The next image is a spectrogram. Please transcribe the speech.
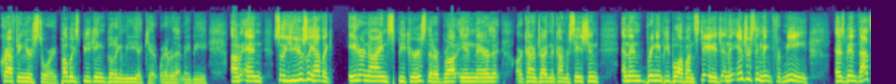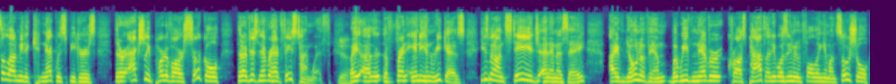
crafting your story public speaking building a media kit whatever that may be. Um, and so you usually have like eight or nine speakers that are brought in there that are kind of driving the conversation and then bringing people up on stage. And the interesting thing for me has been that's allowed me to connect with speakers that are actually part of our circle that I've just never had FaceTime with. Yeah. Right. Uh, the friend Andy Henriquez, he's been on stage at NSA. I've known of him, but we've never crossed paths. I wasn't even following him on social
